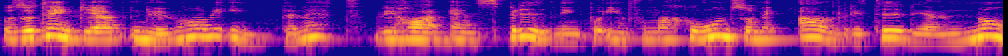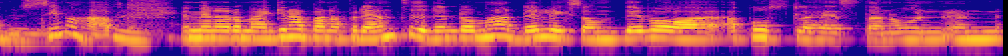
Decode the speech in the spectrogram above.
Och så tänker jag att nu har vi internet. Vi har en spridning på information som vi aldrig tidigare någonsin har haft. Jag menar de här grabbarna på den tiden, de hade liksom, det var apostlahästarna och en, en,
